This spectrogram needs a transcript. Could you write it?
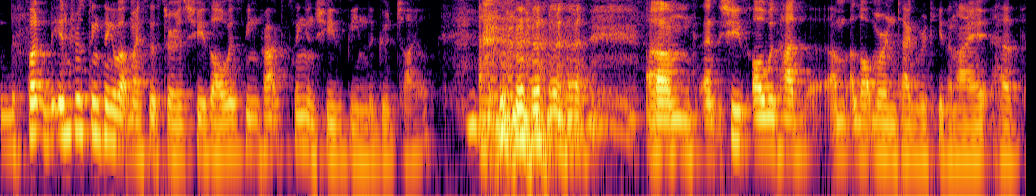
The fun, the interesting thing about my sister is she's always been practicing and she's been the good child, um, and she's always had um, a lot more integrity than I have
